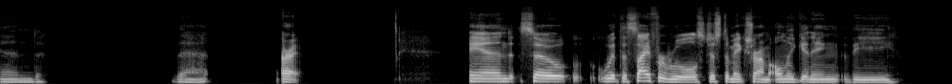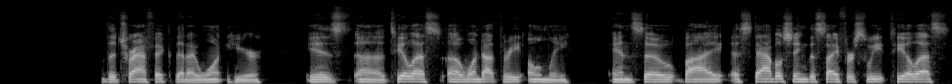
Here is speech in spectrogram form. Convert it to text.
end that. All right. And so with the cipher rules, just to make sure I'm only getting the the traffic that I want here is uh, TLS uh, 1.3 only. And so by establishing the cipher suite TLS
